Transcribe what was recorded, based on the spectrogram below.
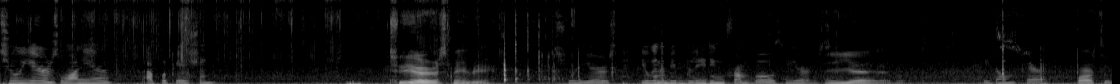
Two years, one year application? two years maybe. Two years. You're gonna be bleeding from both ears. Yeah, but... You don't care. part of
